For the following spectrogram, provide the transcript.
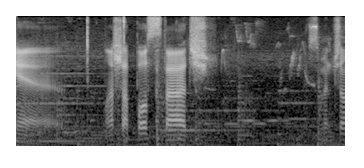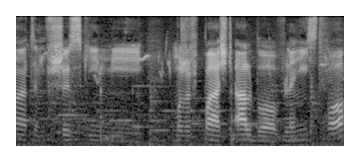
Nie. Nasza postać zmęczona tym wszystkim i może wpaść albo w lenistwo,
